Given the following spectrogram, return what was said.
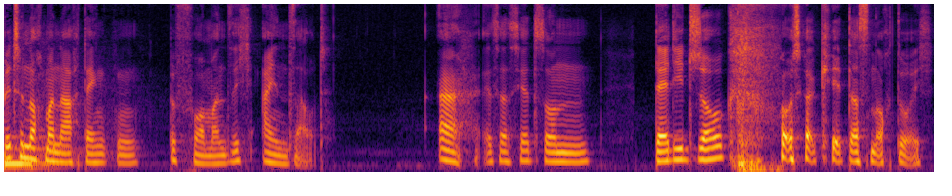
bitte nochmal nachdenken, bevor man sich einsaut. Ah, ist das jetzt so ein Daddy-Joke oder geht das noch durch?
